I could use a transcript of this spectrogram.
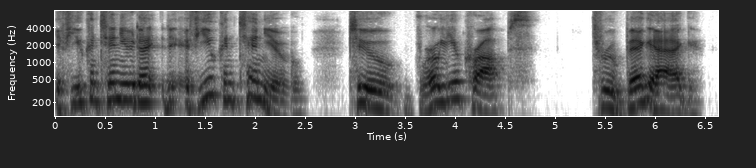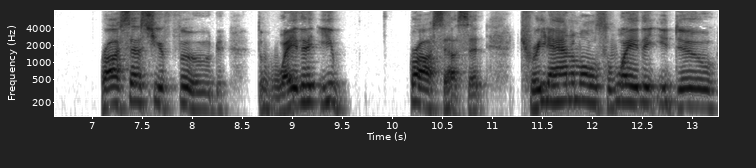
if you continue to if you continue to grow your crops through big ag, process your food the way that you process it, treat animals the way that you do,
